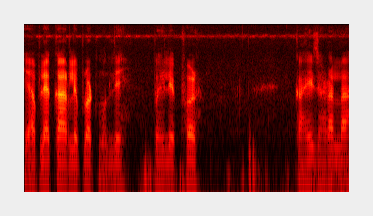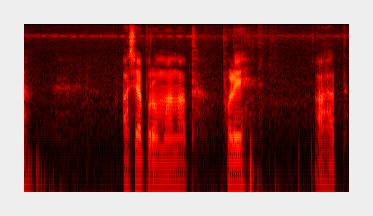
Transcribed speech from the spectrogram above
हे आपल्या कारले प्लॉटमधले पहिले फळ काही झाडाला अशा प्रमाणात फळे आहात.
